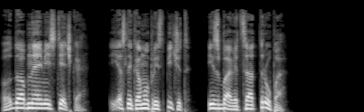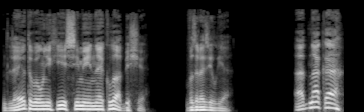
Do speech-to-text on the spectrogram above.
«Удобное местечко, если кому приспичит избавиться от трупа». «Для этого у них есть семейное кладбище», — возразил я. «Однако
